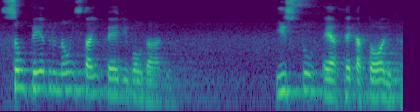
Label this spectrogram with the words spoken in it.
São Pedro não está em pé de igualdade. Isto é a fé católica.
